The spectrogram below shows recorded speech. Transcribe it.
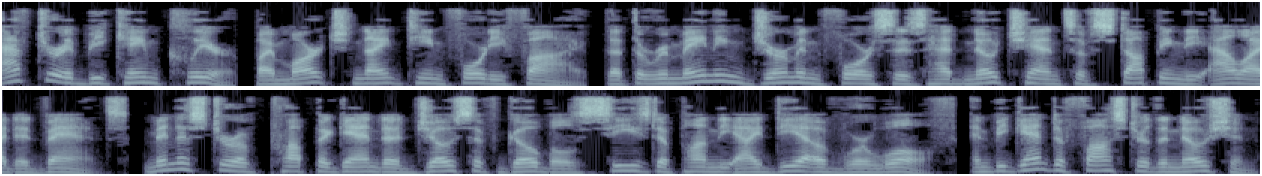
After it became clear, by March 1945, that the remaining German forces had no chance of stopping the Allied advance, Minister of Propaganda Joseph Goebbels seized upon the idea of Werwolf, and began to foster the notion,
